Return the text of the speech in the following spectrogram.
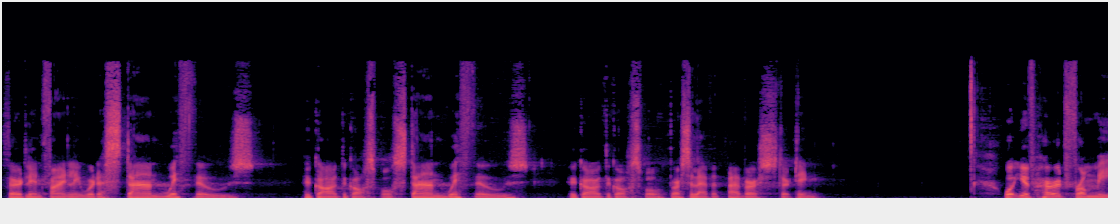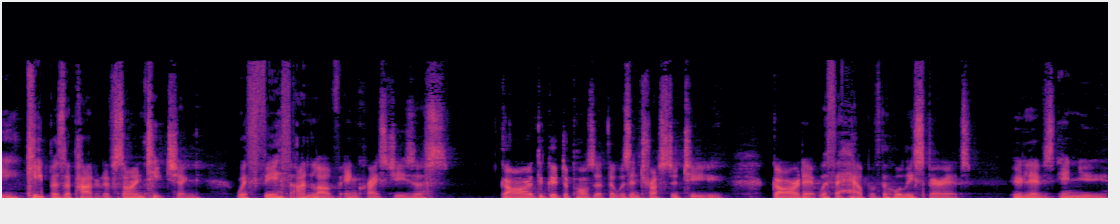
Thirdly and finally, we're to stand with those who guard the gospel. Stand with those who guard the gospel. Verse 11, uh, verse 13. What you have heard from me, keep as a pattern of sound teaching with faith and love in Christ Jesus. Guard the good deposit that was entrusted to you. Guard it with the help of the Holy Spirit who lives in you.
